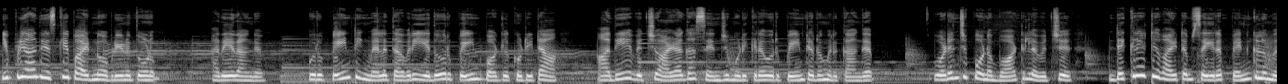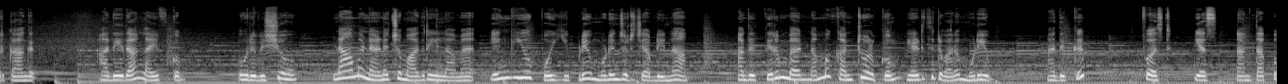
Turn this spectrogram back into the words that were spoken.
இப்படியாவது எஸ்கேப் ஆயிடணும் அப்படின்னு தோணும். அதே தாங்க ஒரு பெயிண்டிங் மேலே தவறி ஏதோ ஒரு பெயிண்ட் பாட்டில் கொட்டிட்டா அதையே வச்சு அழகாக செஞ்சு முடிக்கிற ஒரு பெயிண்டரும் இருக்காங்க. உடஞ்சி போன பாட்டிலை வச்சு டெக்கரேட்டிவ் ஐட்டம் செய்கிற பெண்களும் இருக்காங்க. அதே தான் லைஃப்க்கும் ஒரு விஷயம் நாம நினைச்ச மாதிரி இல்லாம எங்கேயோ போய் எப்படியோ முடிஞ்சிருச்சு அப்படின்னா அதை திரும்ப நம்ம கண்ட்ரோலுக்கும் எடுத்துட்டு வர முடியும். அதுக்கு ஃபர்ஸ்ட் எஸ் நான் தப்பு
